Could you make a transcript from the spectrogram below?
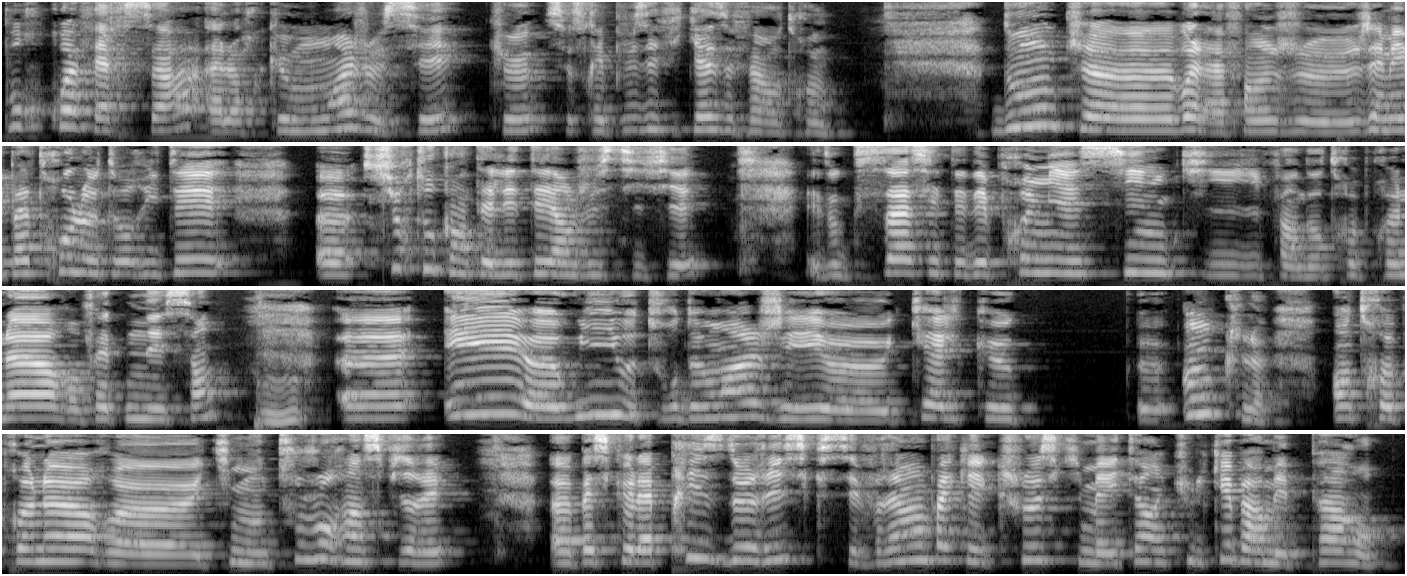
Pourquoi faire ça alors que moi, je sais que ce serait plus efficace de faire autrement? Donc euh, voilà, enfin, je j'aimais pas trop l'autorité, euh, surtout quand elle était injustifiée. Et donc ça, c'était des premiers signes qui, enfin, d'entrepreneurs en fait naissants. Mmh. Euh, et euh, oui, autour de moi, j'ai euh, quelques oncles entrepreneurs euh, qui m'ont toujours inspiré euh, parce que la prise de risque c'est vraiment pas quelque chose qui m'a été inculqué par mes parents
